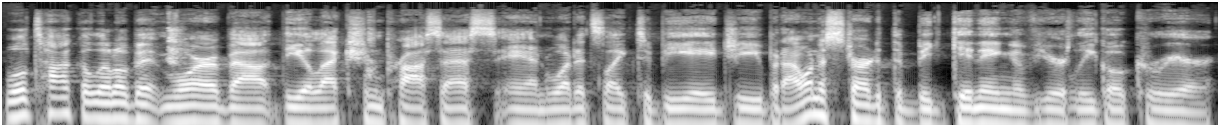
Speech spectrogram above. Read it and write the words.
We'll talk a little bit more about the election process and what it's like to be AG, but I want to start at the beginning of your legal career.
